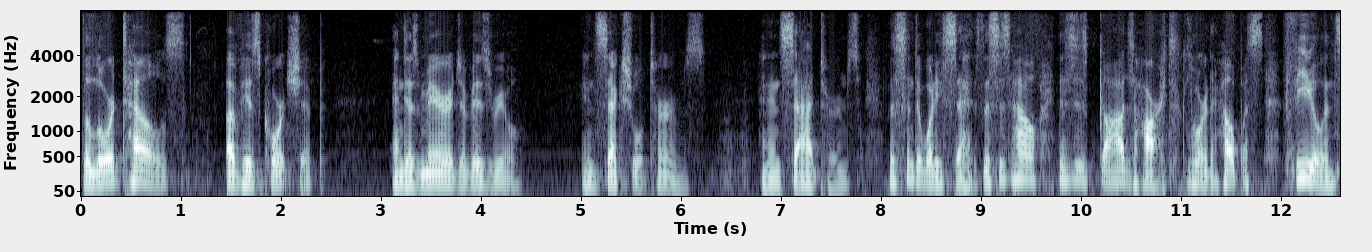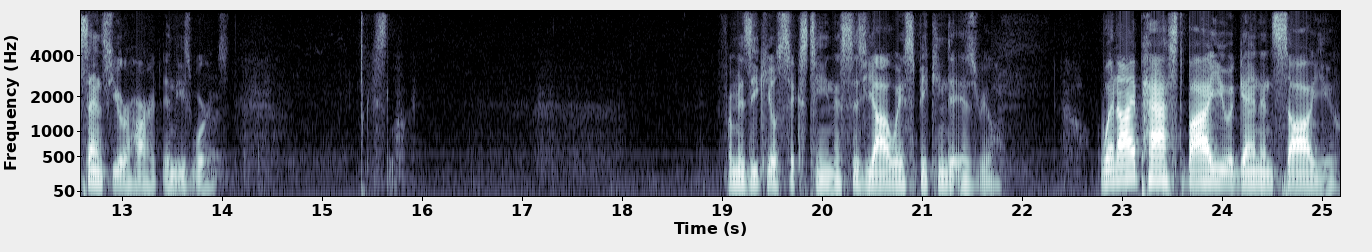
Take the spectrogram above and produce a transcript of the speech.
the Lord tells of his courtship and his marriage of Israel in sexual terms and in sad terms. Listen to what he says. This is how, this is God's heart. Lord, help us feel and sense your heart in these words. Yes, Lord. From Ezekiel 16, this is Yahweh speaking to Israel. When I passed by you again and saw you,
